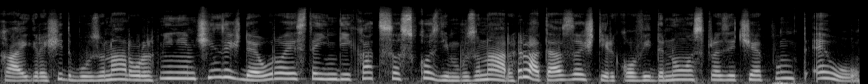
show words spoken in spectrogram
că ai greșit buzunarul, minim 50 de euro este indicat să scoți din buzunar, relatează știri COVID-19.eu.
